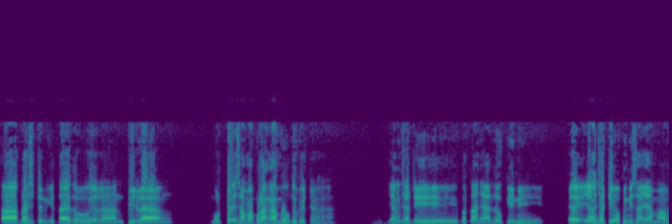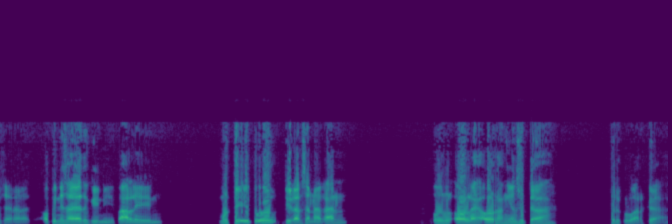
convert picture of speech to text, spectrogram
eh, presiden kita itu ya kan bilang mudik sama pulang kampung itu beda. Yang jadi pertanyaan itu gini, eh, yang jadi opini saya, maaf saya ralat. opini saya itu gini, paling mudik itu dilaksanakan oleh orang yang sudah berkeluarga.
